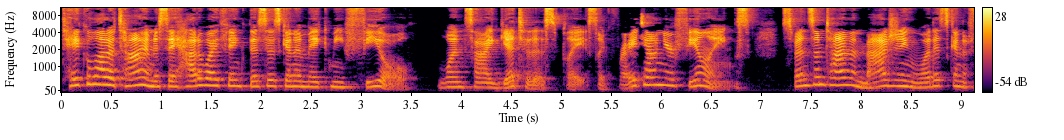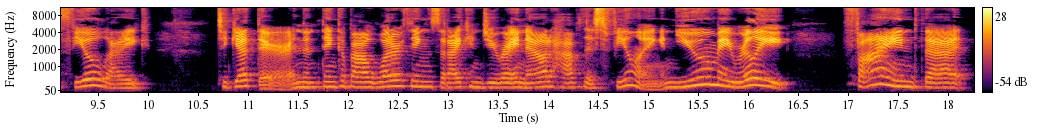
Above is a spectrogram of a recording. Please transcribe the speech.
Take a lot of time to say how do I think this is going to make me feel once I get to this place? Like write down your feelings. Spend some time imagining what it's going to feel like to get there and then think about what are things that I can do right now to have this feeling. And you may really find that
